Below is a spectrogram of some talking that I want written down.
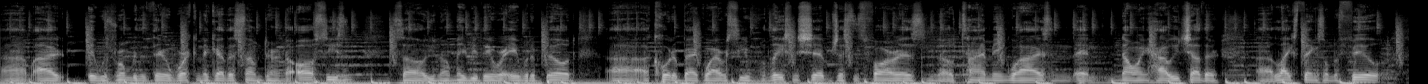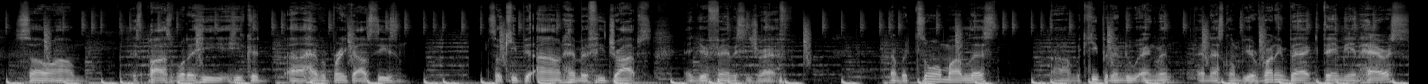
Um, I it was rumored that they were working together some during the off season, so you know maybe they were able to build uh, a quarterback wide receiver relationship, just as far as you know timing wise and, and knowing how each other uh, likes things on the field. So um, it's possible that he he could uh, have a breakout season. So keep your eye on him if he drops in your fantasy draft. Number two on my list, um, keep it in New England, and that's going to be a running back, Damien Harris.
